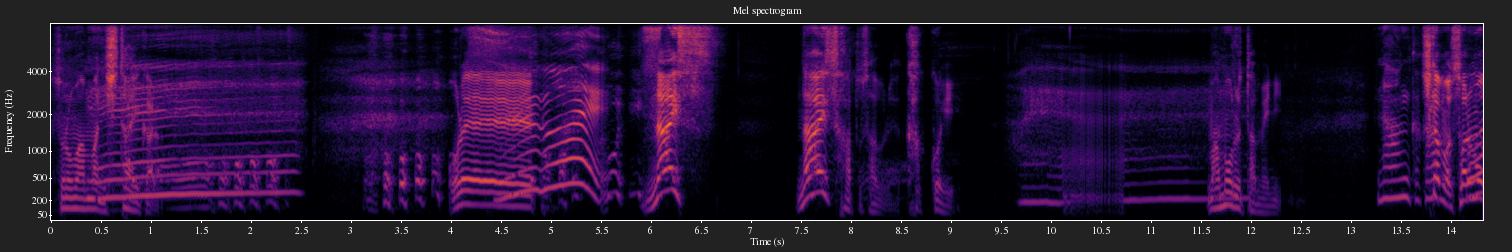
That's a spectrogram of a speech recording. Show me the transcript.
そのまんまにしたいから、へえ俺すごい。ナイス！ナイス鳩サブレかっこいい。へえ守るためになんかしかもそれも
